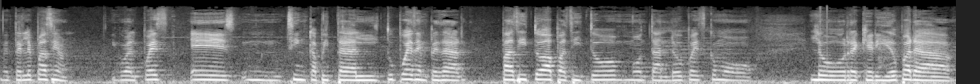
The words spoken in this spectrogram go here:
meterle pasión. Igual pues es, mm, sin capital tú puedes empezar pasito a pasito montando pues como lo requerido para,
